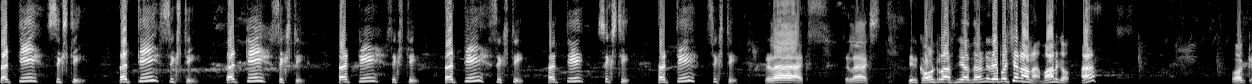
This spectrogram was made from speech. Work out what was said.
Thirty sixty. Thirty sixty. Thirty sixty. Thirty sixty. Thirty sixty thirty sixty thirty sixty. Relax relax దీన్ని కౌంటర్ ఆసన్ చేద్దామండి. రేపు వచ్చే నాన్న మానకం ఓకే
